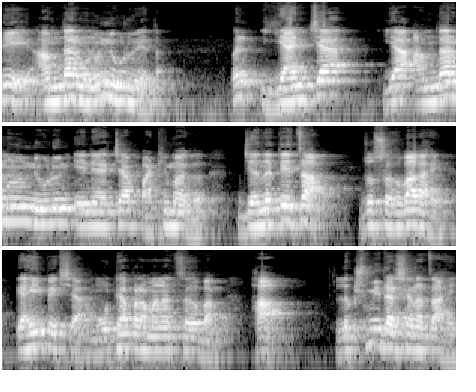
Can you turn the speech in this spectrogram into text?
हे आमदार म्हणून निवडून येतात. पण यांच्या या आमदार म्हणून निवडून येण्याच्या पाठीमागं जनतेचा जो सहभाग आहे त्याहीपेक्षा मोठ्या प्रमाणात सहभाग हा लक्ष्मी दर्शनाचा आहे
